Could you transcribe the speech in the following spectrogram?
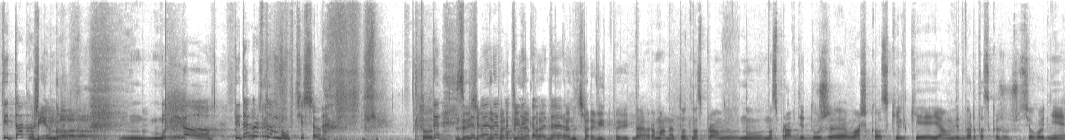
Ти також там Бінго! був? Ми Бінго! Ти також там був, чи що? тут Звичайна не партійна да, практика. Ромчик? Тепер відповідь. Да, Романе, тут насправді, ну, насправді дуже важко, оскільки я вам відверто скажу, що сьогодні,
